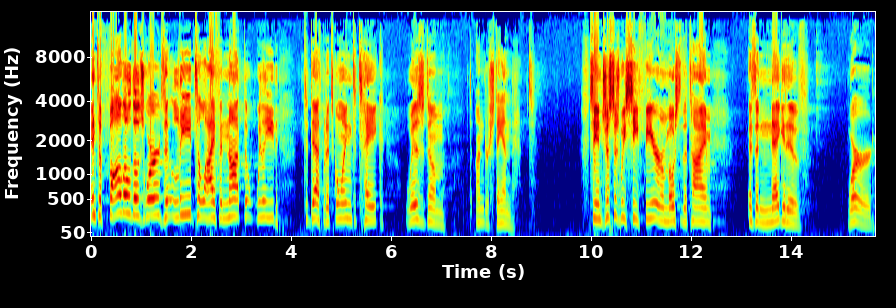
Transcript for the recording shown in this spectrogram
and to follow those words that lead to life and not that lead to death. But it's going to take wisdom to understand that. See, and just as we see fear most of the time as a negative word,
